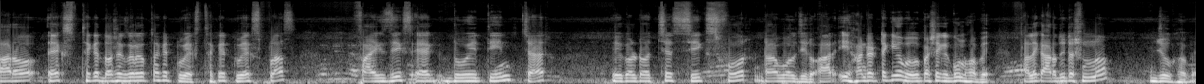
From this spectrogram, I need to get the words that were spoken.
বারো এক্স থেকে দশ এক্স থাকে টু এক্স থাকে two x plus five six এক দুই তিন চার ইকুয়ালটা হচ্ছে সিক্স ফোর ডাবল জিরো আর এই হান্ড্রেডটা কী হবে? ওই পাশে গুণ হবে? তাহলে আরও দুইটা শূন্য যোগ হবে,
